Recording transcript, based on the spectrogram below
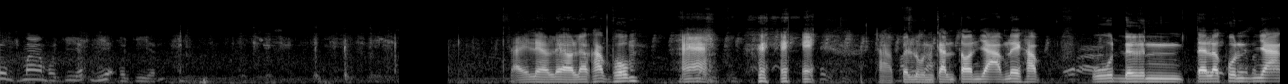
มือมาบ่เจียบเหี้ยบ่เจียนใส่แล้วแล้วแล้วครับ ผมแฮถ้าไปลุ้นกันตอนยามเลยครับอูเดินแต่ละคนยาง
